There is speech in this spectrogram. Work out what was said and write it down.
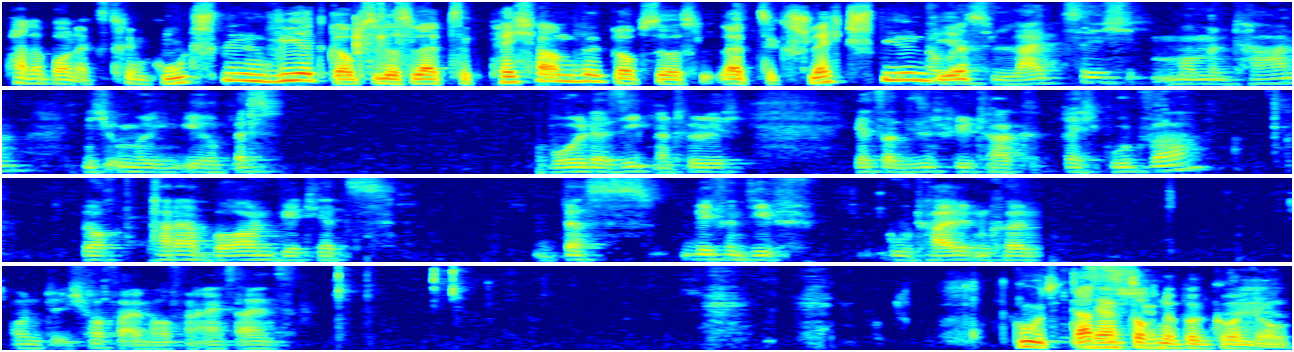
Paderborn extrem gut spielen wird? Glaubst du, dass Leipzig Pech haben wird? Glaubst du, dass Leipzig schlecht spielen Ich glaube, wird? dass Leipzig momentan nicht unbedingt ihre beste, obwohl der Sieg natürlich jetzt an diesem Spieltag recht gut war. Doch Paderborn wird jetzt das defensiv gut halten können. Und ich hoffe einfach auf ein 1-1. Gut, das Sehr ist doch eine Begründung.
